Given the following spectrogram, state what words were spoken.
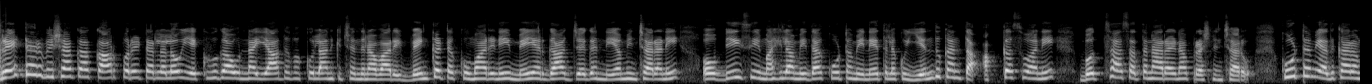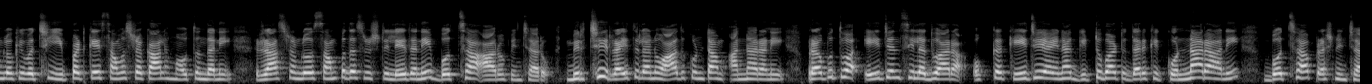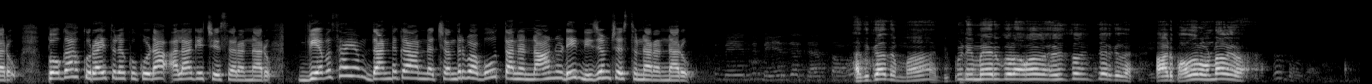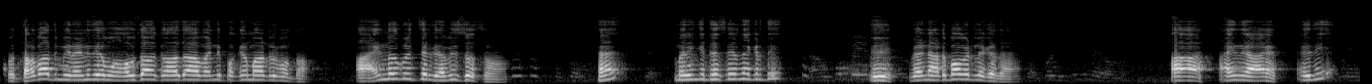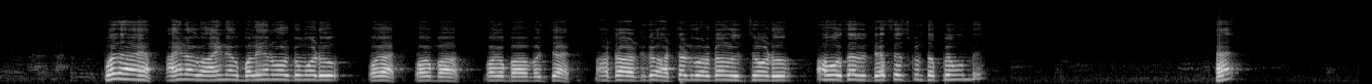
Greater Visakha కార్పొరేటర్లలో ఎక్కువగా ఉన్న యాదవ కులానికి చెందిన వారి వెంకట కుమారిని మేయర్గా జగన్ నియమించారని ఓ బీసీ మహిళ మీద కూటమి నేతలకు ఎందుకంత అక్కసు అని బొత్స సత్యనారాయణ ప్రశ్నించారు. కూటమి అధికారంలోకి వచ్చి ఇప్పటికే సంవత్సర కాలం అవుతుందని రాష్ట్రంలో సంపద సృష్టి లేదని బొత్స ఆరోపించారు. మిర్చి రైతులను ఆదుకుంటాం అన్నారని ప్రభుత్వ ఏజెన్సీల ద్వారా ఒక్క కేజీ అయినా గిట్టుబాటు ధరకి కొన్నారా అని బొత్స ప్రశ్నించారు. పొగాకు రైతులకు కూడా అలాగే చేశారన్నారు. వ్యవసాయం దండగా అన్న చంద్రబాబు తన నానుడి నిజం చేస్తున్నారన్నారు. అది కాదమ్మా డిప్యూటీ మేయర్ కూడా ఇచ్చారు కదా ఆడి పదవులు ఉండాలి కదా. తర్వాత మీరు అనేది ఏమో అవుతా కాదా అవన్నీ పక్కన మాట్లాడుకుందాం. ఆ ఆయన మీద కూడా ఇచ్చారు కదా అవిశ్వాసం. మరి ఇంక డిస్కషన్ ఎక్కడిది? ఇది ఇవన్నీ అటపోగట్లే కదా. ఆయన ఇది పోనీ ఆయన- ఆయన ఒక- ఆయన ఒక బలహీన వర్గం వాడు ఒక ఒక బ- అట్ట అట్ట అట్టడుగు వర్గంలో వచ్చినవాడు ఒకసారి డ్రెస్ వేసుకుని తప్పేముంది?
